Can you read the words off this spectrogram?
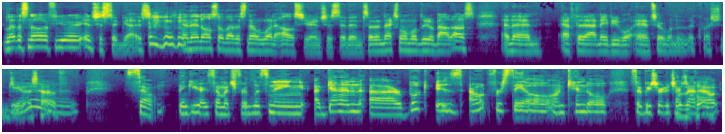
Let us know if you're interested, guys, and then also let us know what else you're interested in. So the next one we'll do about us, and then after that, maybe we'll answer one of the questions you yeah. guys have. So, thank you guys so much for listening. Again, uh, our book is out for sale on Kindle, so be sure to check that out.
